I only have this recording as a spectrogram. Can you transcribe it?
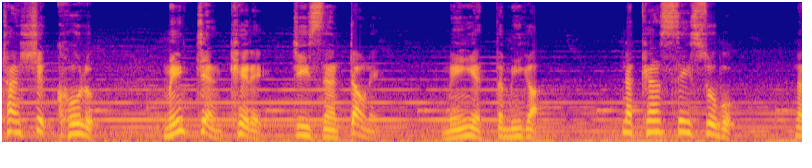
ထန်ရှိခိုးလို့မင်းကြံခဲ့တဲ့ကြည်စံတောက်နဲ့မင်းရဲ့သမီးကနှကန်းဆေးဆိုးဖို့နှ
